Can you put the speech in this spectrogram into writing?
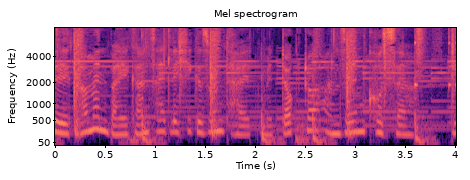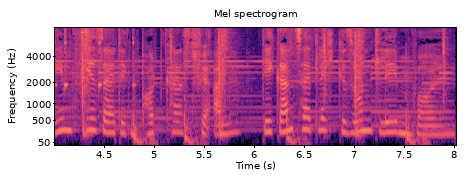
Willkommen bei Ganzheitliche Gesundheit mit Dr. Anselm Kusser, dem vielseitigen Podcast für alle, die ganzheitlich gesund leben wollen.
